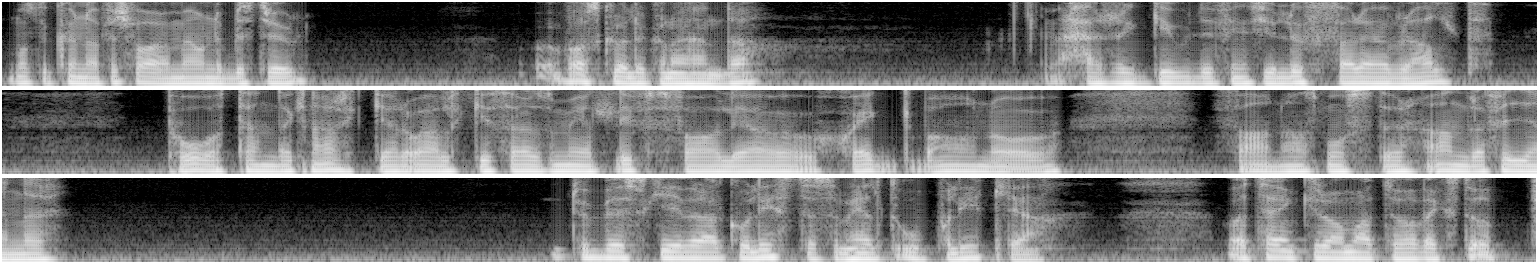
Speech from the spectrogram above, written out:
måste kunna försvara mig om det blir strul. Vad skulle kunna hända? Herregud, det finns ju luffare överallt. Påtända knarkare och alkisar som är helt livsfarliga och skäggbarn och fan och hans moster, andra fiender. Du beskriver alkoholister som helt opolitliga. Vad tänker du om att du har växt upp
